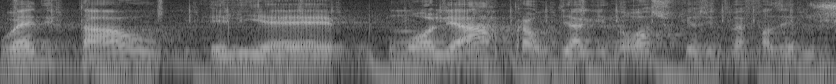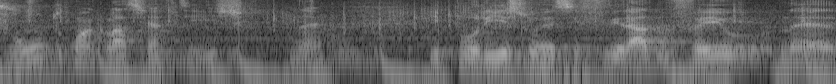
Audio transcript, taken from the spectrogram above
o edital, ele é um olhar para o diagnóstico que a gente vai fazendo junto com a classe artística, né? E por isso o Recife Virado veio, né?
